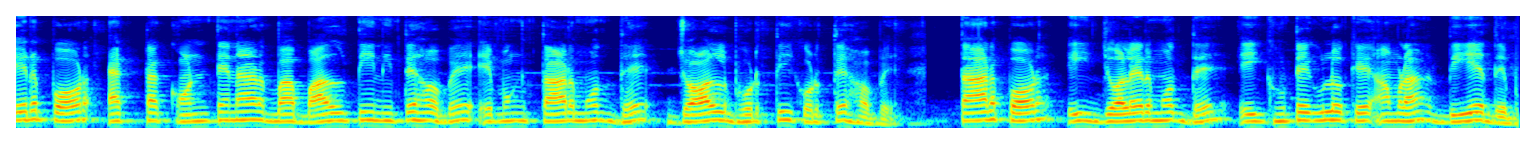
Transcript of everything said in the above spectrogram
এরপর একটা কন্টেনার বা বালতি নিতে হবে এবং তার মধ্যে জল ভর্তি করতে হবে। তারপর এই জলের মধ্যে এই ঘুঁটেগুলোকে আমরা দিয়ে দেব।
